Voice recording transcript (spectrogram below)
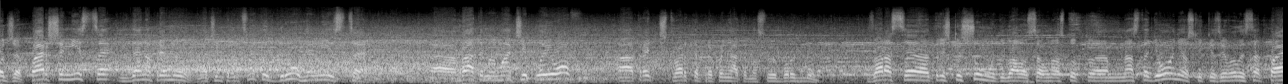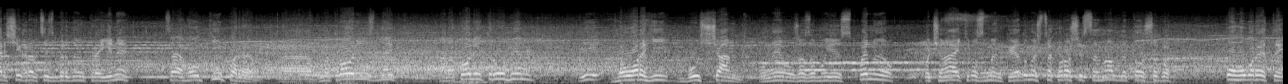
Отже, перше місце йде напряму на чемпіонат світу, друге місце е, гратиме матчі плей-офф, а третє, четверте припинятиме свою боротьбу. Зараз е, трішки шуму додалося у нас тут е, на стадіоні, оскільки з'явилися перші гравці збірної України. Це голкіпери Дмитро Різник, Анатолій Трубін і Георгій Бущан. Вони вже за моєю спиною починають розминку. Я думаю, що це хороший сигнал для того, щоб поговорити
